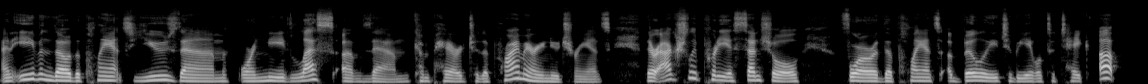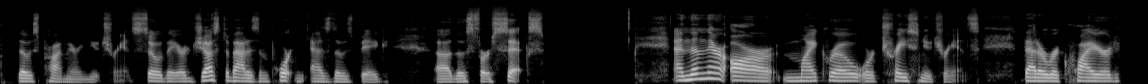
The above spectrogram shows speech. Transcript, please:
And even though the plants use them or need less of them compared to the primary nutrients, they're actually pretty essential for the plant's ability to be able to take up those primary nutrients. So they are just about as important as those big, uh, those first six. And then there are micro or trace nutrients that are required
